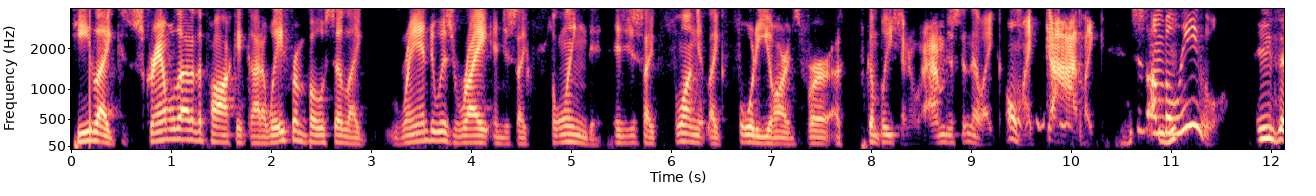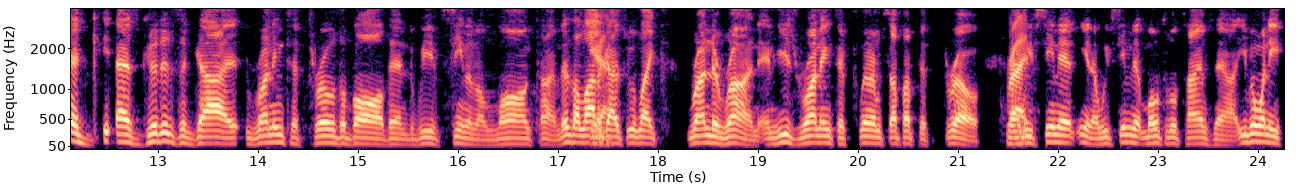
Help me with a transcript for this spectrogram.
he like scrambled out of the pocket, got away from Bosa, like ran to his right and just like flinged it. It just like flung it like 40 yards for a completion. I'm just in there like, oh my God, like it's just unbelievable. He's a, as good as a guy running to throw the ball than we've seen in a long time. There's a lot of guys who like run to run, and he's running to clear himself up to throw. And Right. we've seen it, you know, we've seen it multiple times now. Even when he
